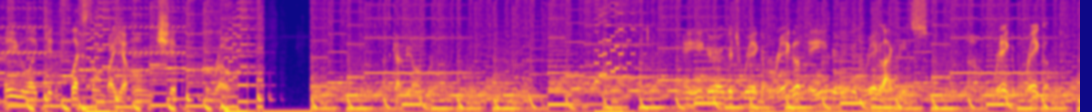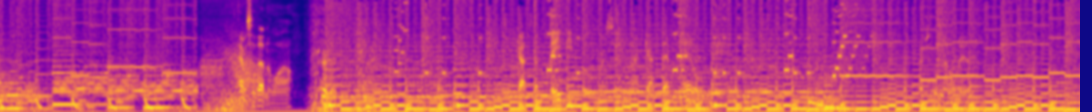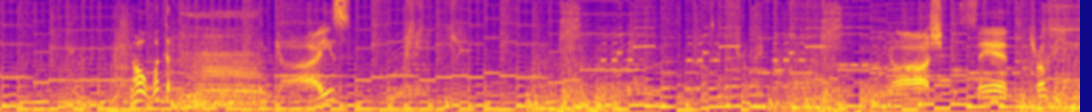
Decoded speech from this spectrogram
How you like getting flexed on by your own chip, bro? It's gotta be awkward. Hey girl, get your rig up, rig up. Hey girl, get your rig like this. Rig up, rig up. I haven't said that in a while. got the baby boomers in. I got that metal man. No, what the? Guys. Gosh, sand, Trumpy.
